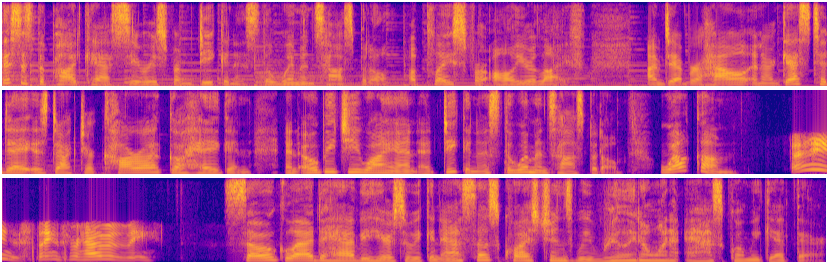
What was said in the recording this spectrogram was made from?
This is the podcast series from Deaconess, the Women's Hospital, a place for all your life. I'm Deborah Howell, and our guest today is Dr. Kara Geoghegan, an OBGYN at Deaconess, the Women's Hospital. Welcome. Thanks. Thanks for having me. So glad to have you here so we can ask those questions we really don't want to ask when we get there.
